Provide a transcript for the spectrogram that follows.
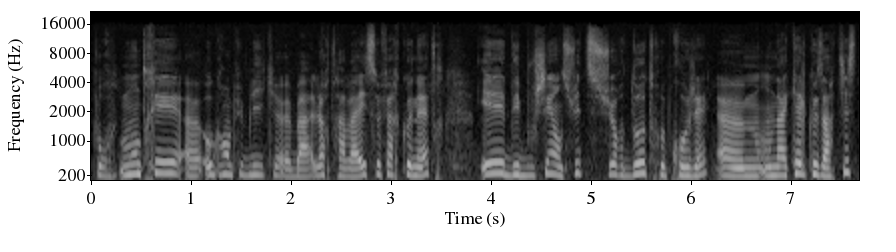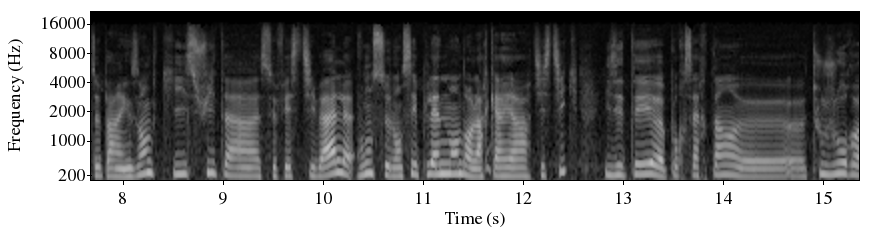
pour montrer euh, au grand public euh, bah, leur travail, se faire connaître et déboucher ensuite sur d'autres projets. on a quelques artistes par exemple qui suite à ce festival vont se lancer pleinement dans leur carrière artistique. Ils étaient pour certains toujours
